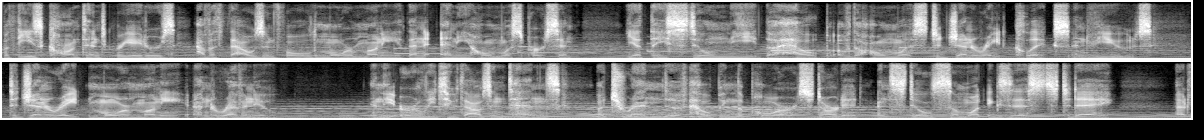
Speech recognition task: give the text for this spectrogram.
but these content creators have a thousandfold more money than any homeless person, yet they still need the help of the homeless to generate clicks and views, to generate more money and revenue. In the early 2010s, a trend of helping the poor started and still somewhat exists today. At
